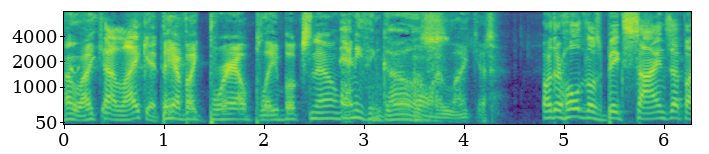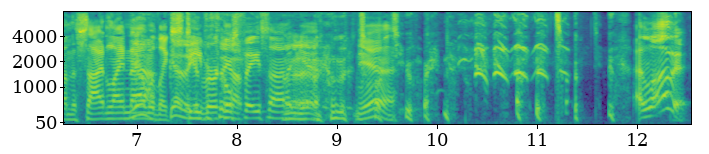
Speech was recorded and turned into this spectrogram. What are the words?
I like it. I like it. They have like braille playbooks now. Anything goes. Oh, I like it. Or they're holding those big signs up on the sideline now Yeah, with like yeah, Steve Urkel's face on I'm it. gonna- yeah, I'm gonna talk yeah. right I love it.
